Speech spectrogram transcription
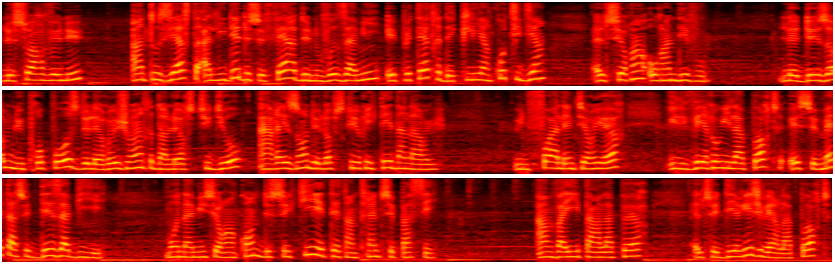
Le soir venu, enthousiaste à l'idée de se faire de nouveaux amis et peut-être des clients quotidiens, elle se rend au rendez-vous. Les deux hommes lui proposent de les rejoindre dans leur studio en raison de l'obscurité dans la rue. Une fois à l'intérieur, ils verrouillent la porte et se mettent à se déshabiller. Mon ami se rend compte de ce qui était en train de se passer. Envahie par la peur, elle se dirige vers la porte,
